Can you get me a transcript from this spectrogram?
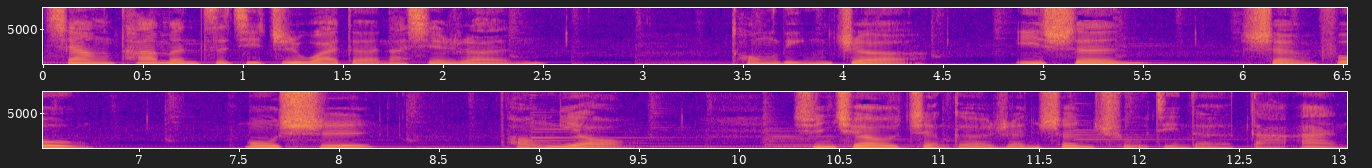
像他们自己之外的那些人，通灵者、医生、神父、牧师、朋友，寻求整个人生处境的答案。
